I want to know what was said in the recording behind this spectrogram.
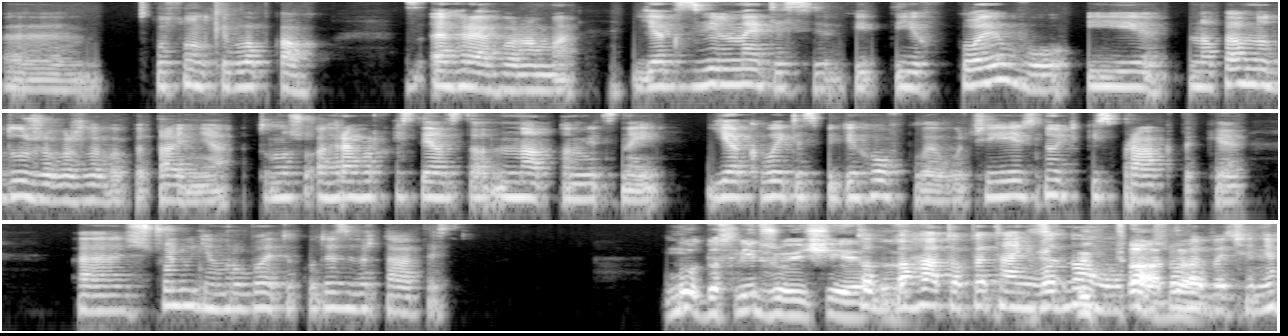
е, стосунки в лапках з егрегорами, як звільнитися від їх впливу, і, напевно, дуже важливе питання, тому що егрегор християнства надто міцний. Як вийти з-під його впливу? Чи існують якісь практики? Е, Що людям робити, куди звертатись? Ну, досліджуючи Тут багато питань в одному, Та, прошу да. вибачення.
